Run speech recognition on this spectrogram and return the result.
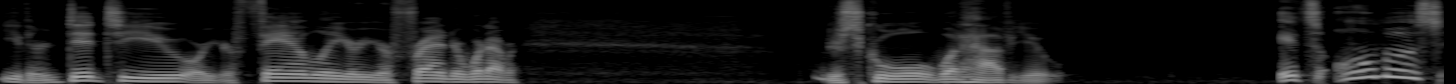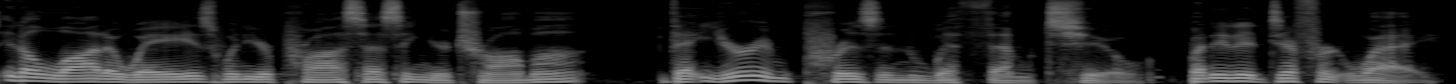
either did to you, or your family, or your friend, or whatever, your school, what have you. It's almost in a lot of ways when you're processing your trauma, that you're in prison with them too, but in a different way.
